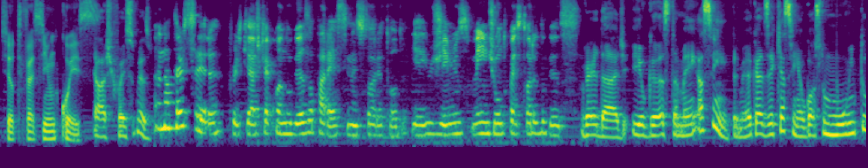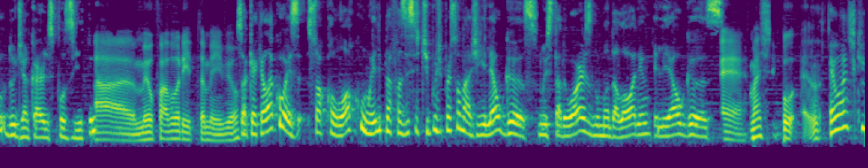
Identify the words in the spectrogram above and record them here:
Se eu tivesse um quiz. Eu acho que foi isso mesmo. É na terceira, porque acho que é quando o Gus aparece na história toda. E aí os gêmeos vêm junto com a história do Gus. Verdade. E o Gus também, assim, primeiro eu quero dizer que assim, eu gosto muito do Giancarlo Esposito. Ah, meu favorito também, viu? Só que é aquela coisa, só colocam ele pra fazer esse tipo de personagem. Ele é o Gus no Star Wars, no Mandalorian, ele é o Gus. É, mas tipo, eu acho que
